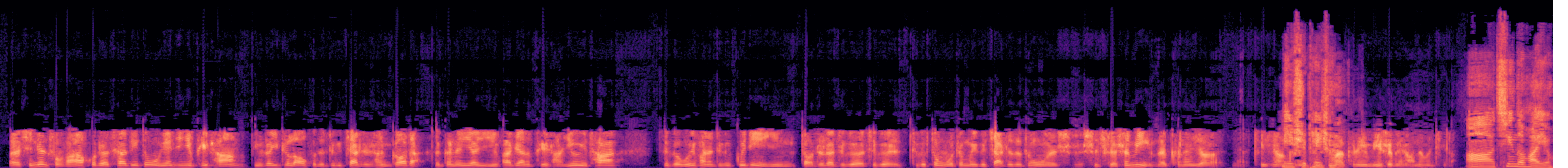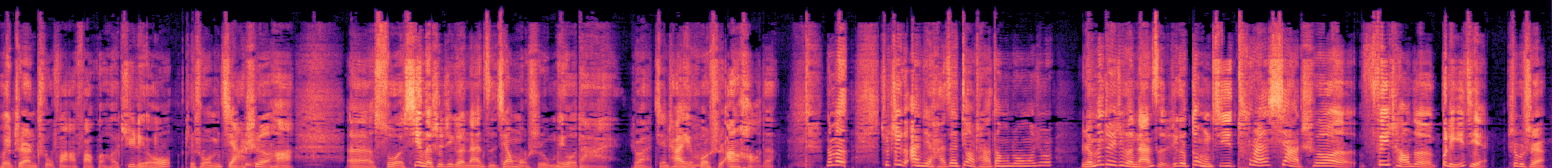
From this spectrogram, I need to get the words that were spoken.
呃行政处罚，或者他要对动物园进行赔偿。比如说一只老虎的这个价值是很高的，那可能要引发这样的赔偿。由于它这个违反了这个规定，引导致了这个这个这个动物这么一个价值的动物失失去了生命，那可能要推向 民事赔偿嘛，可能有民事赔偿的问题了。啊，轻的话也会治安处罚、罚款和拘留，这是我们假设哈。呃，所幸的是这个男子江某是没有大碍，是吧？检查以后是安好的。那么，就这个案件还在调查当中，就是人们对这个男子的这个动机突然下车非常的不理解，是不是？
